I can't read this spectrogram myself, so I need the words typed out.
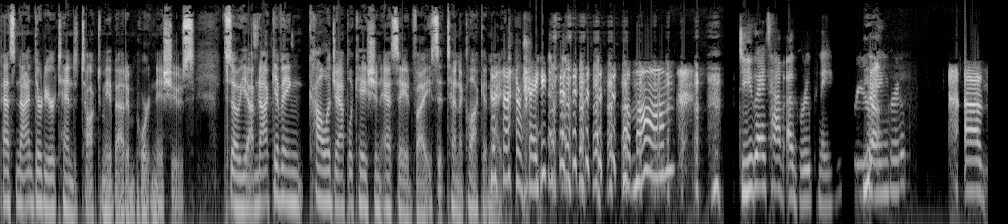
past nine thirty or ten to talk to me about important issues. So yeah, I'm not giving college application essay advice at 10 o'clock at night. right. but mom. Do you guys have a group name for your yeah. running group? Um,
